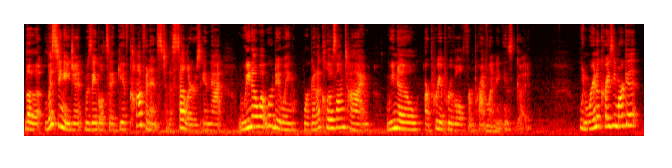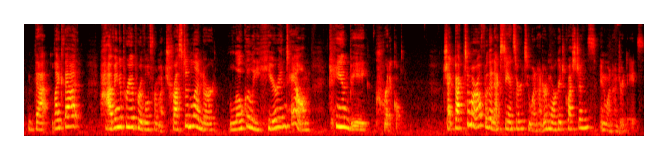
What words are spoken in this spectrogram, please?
The listing agent was able to give confidence to the sellers in that we know what we're doing, we're gonna close on time, we know our pre-approval from Prime Lending is good. When we're in a crazy market that like that, having a pre-approval from a trusted lender locally here in town can be critical. Check back tomorrow for the next answer to 100 mortgage questions in 100 days.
